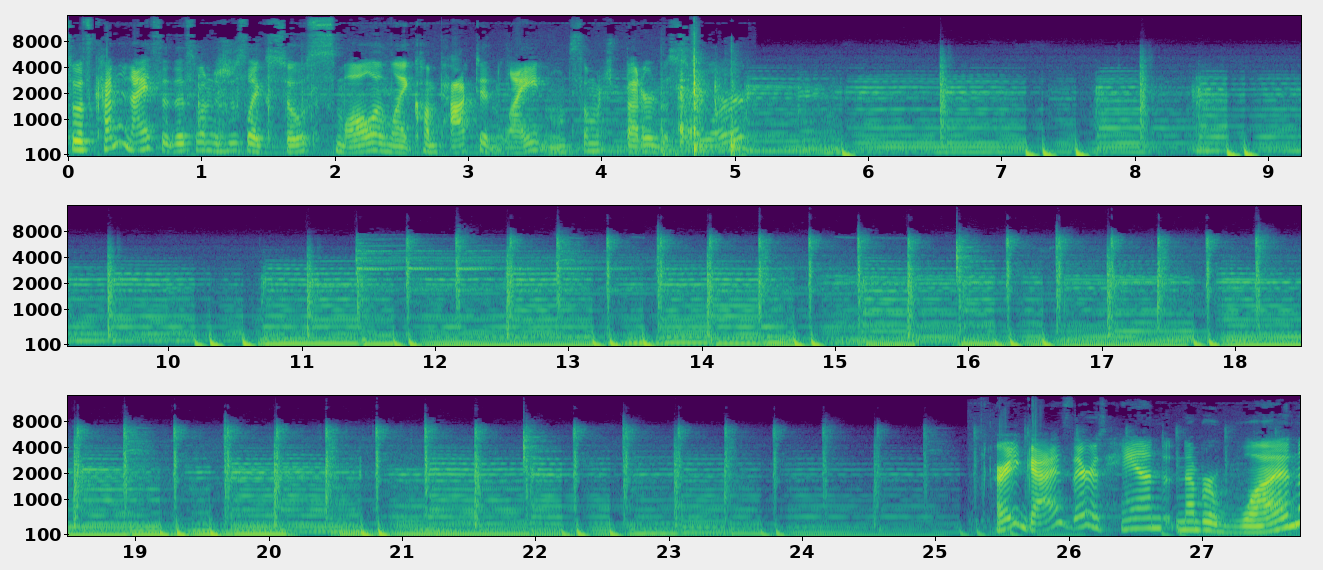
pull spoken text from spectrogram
So it's kind of nice that this one is just like so small and like compact and light and so much better to store. Alright guys, there is hand number one.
